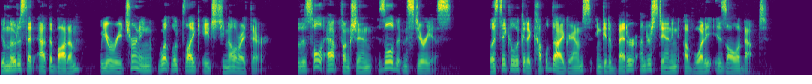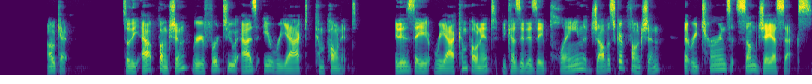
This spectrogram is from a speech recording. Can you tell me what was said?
You'll notice that at the bottom, we are returning what looked like HTML right there. So this whole app function is a little bit mysterious. Let's take a look at a couple diagrams and get a better understanding of what it is all about. Okay, so the app function we refer to as a React component. It is a React component because it is a plain JavaScript function that returns some JSX.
